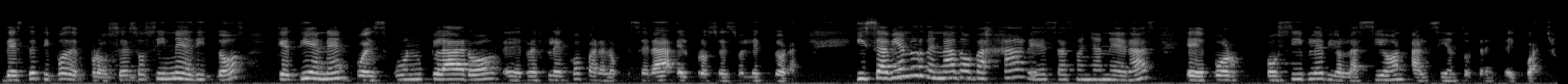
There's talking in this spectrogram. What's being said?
de este tipo de procesos inéditos que tienen pues un claro eh, reflejo para lo que será el proceso electoral. Y se habían ordenado bajar esas mañaneras eh, por posible violación al 134.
